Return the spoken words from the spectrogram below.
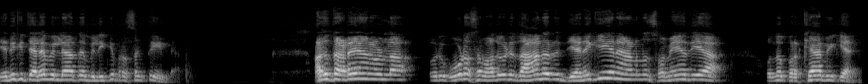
എനിക്ക് ചെലവില്ലാത്ത ബലിക്ക് പ്രസക്തിയില്ല. അത് തടയാനുള്ള ഒരു ഗൂഢസം അതുകൊണ്ട് താനൊരു ജനകീയനാണെന്ന് സ്വമേധയ ഒന്ന് പ്രഖ്യാപിക്കാൻ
